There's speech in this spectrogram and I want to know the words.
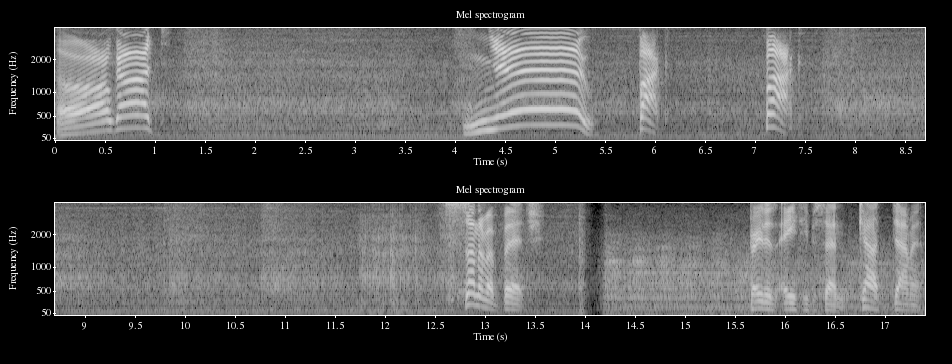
Oh god! No! Back! Back! Son of a bitch. Trader's 80%. God damn it.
